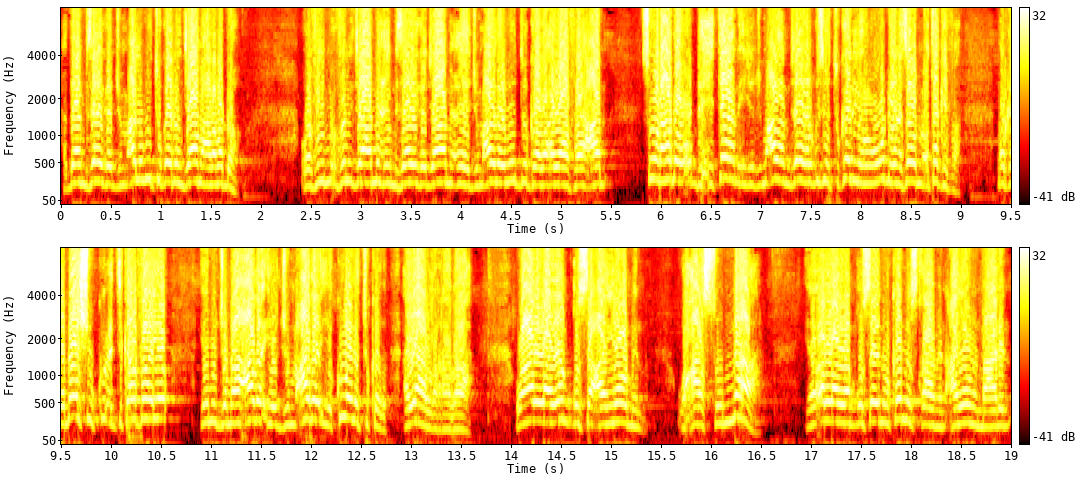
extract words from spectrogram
Haddaan masaajidka jumca lagu tukanin jaamic lama dhaho. Wa fi ljaamici masaajidka jaamic ee jumcada lagu tukado ayaa fiican. Suun hadhow bixitaan iyo jumcada masaajidka ku sii tukanayo u dhihin isagoo muctakifa. Marka meeshuu ku ictikaafayo inuu jamaacada iyo jumcada iyo kuwada tukado ayaa la rabaa. Wa an yanqusa can yowmin waxaa sunna ah yanqusa inuu ka nusqaamin can yowmin maalin.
